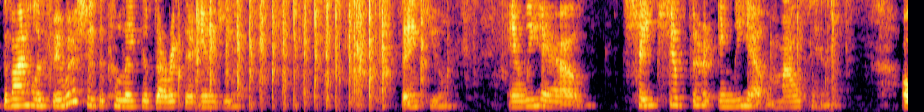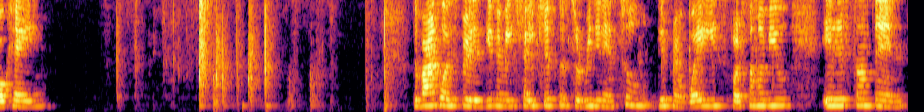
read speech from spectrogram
Divine Holy Spirit, where should the collective direct their energy? Thank you. And we have shapeshifter and we have mountains. Okay. Divine Holy Spirit is giving me shapeshifter to read it in two different ways. For some of you, it is something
